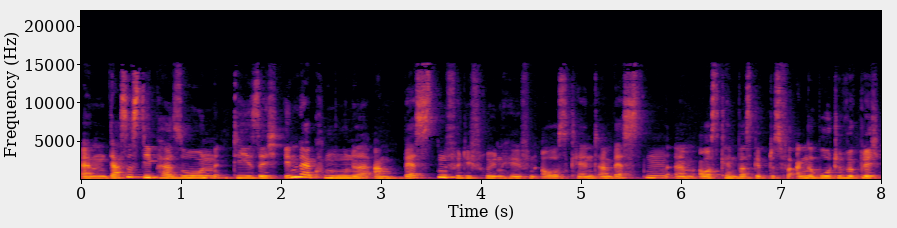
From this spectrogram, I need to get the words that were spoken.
Ähm, das ist die Person, die sich in der Kommune am besten für die frühen Hilfen auskennt, am besten ähm, auskennt, was gibt es für Angebote wirklich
